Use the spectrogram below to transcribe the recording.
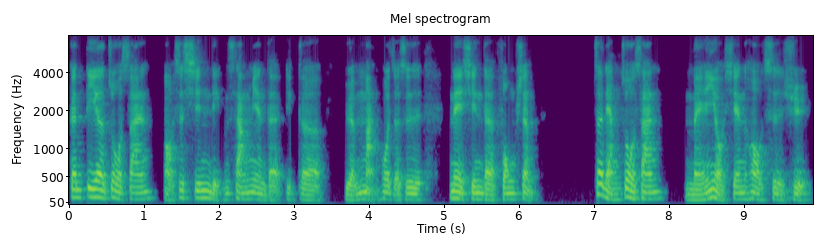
跟第二座山哦，是心灵上面的一个圆满或者是内心的丰盛。这两座山没有先后次序，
